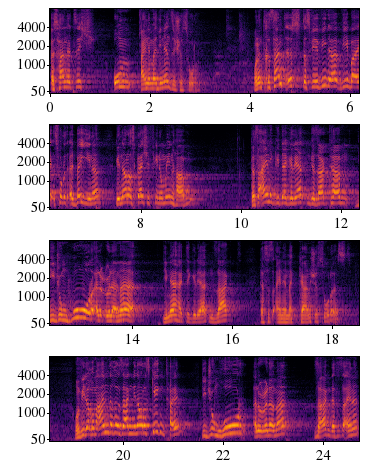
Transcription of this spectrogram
es handelt sich um eine medinensische Sura. Und interessant ist, dass wir wieder, wie bei Surat al-Bayyina, genau das gleiche Phänomen haben, dass einige der Gelehrten gesagt haben, die Jumhur al-Ulama, die Mehrheit der Gelehrten sagt, dass es eine mekkanische Sura ist. Und wiederum andere sagen genau das Gegenteil. Die Jumhur al-Ulama sagen, dass es eine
